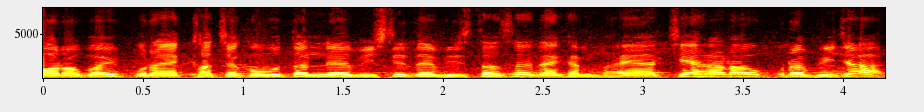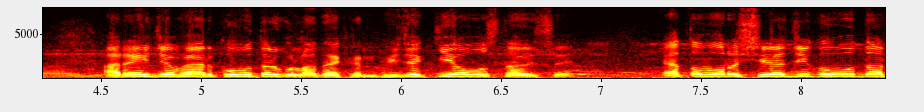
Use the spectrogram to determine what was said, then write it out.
বড় ভাই পুরো এক খাঁচা কবুতর নিয়ে বৃষ্টিতে ভিজতেছে। দেখেন ভাইয়ার চেহারাটাও পুরো ভিজা। আর এই যে ভাইয়ার কবুতরগুলো দেখেন ভিজে কি অবস্থা হয়েছে? এত বড় সিরাজি কবুতর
